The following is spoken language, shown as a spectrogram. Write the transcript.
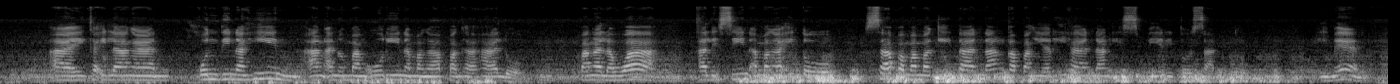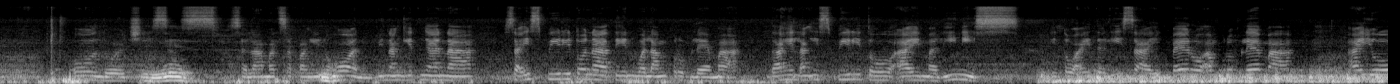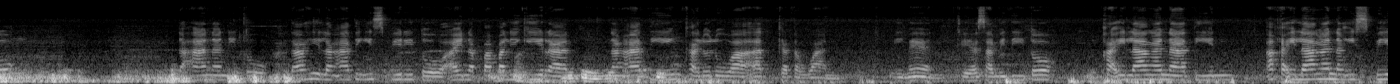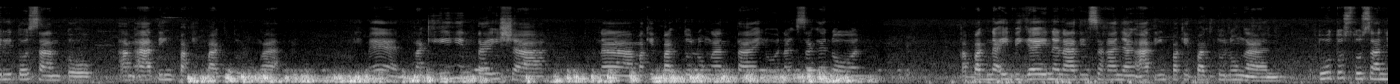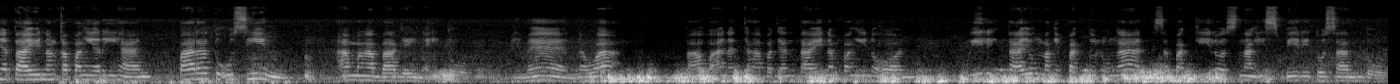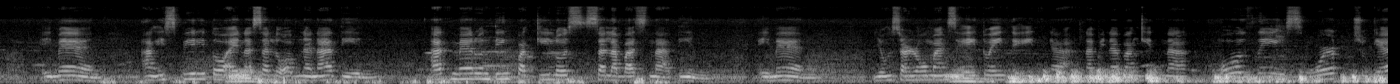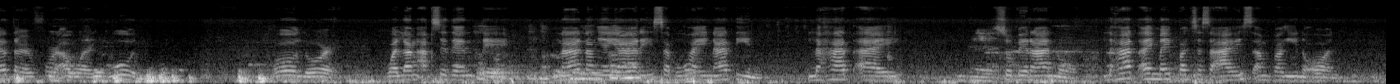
ay kailangan kondinahin ang anumang uri ng mga paghahalo. Pangalawa, alisin ang mga ito sa pamamagitan ng kapangyarihan ng Espiritu Santo. Amen. Oh Lord Jesus, salamat sa Panginoon. Binanggit nga na sa espiritu natin walang problema dahil ang espiritu ay malinis. Ito ay dalisay, pero ang problema ay yung daanan nito dahil ang ating espiritu ay napapaligiran ng ating kaluluwa at katawan. Amen. Kaya sabi dito, kailangan natin, ah, kailangan ng Espiritu Santo ang ating pakipagtulungan. Amen. Naghihintay siya na makipagtulungan tayo nang sa ganon, kapag naibigay na natin sa kanya ang ating pakipagtulungan, tutustusan niya tayo ng kapangyarihan para tuusin ang mga bagay na ito. Amen. Nawa, kaawaan at kahabagan tayo ng Panginoon, willing tayong makipagtulungan sa pagkilos ng Espiritu Santo. Amen. Ang Espiritu ay nasa loob na natin at meron ding pagkilos sa labas natin. Amen. Yung sa Romans 8.28 nga, na binabanggit na all things work together for our good. Oh Lord, walang aksidente na nangyayari sa buhay natin. Lahat ay soberano. Lahat ay may pagsasaayos ang Panginoon.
